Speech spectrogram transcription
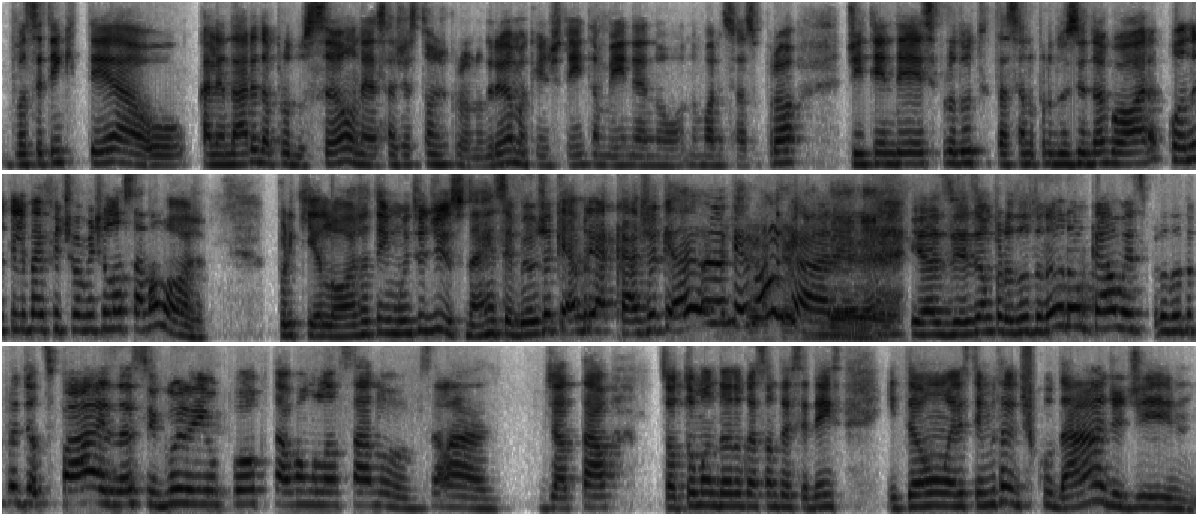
você tem que ter a, o calendário da produção, né, essa gestão de cronograma que a gente tem também né, no, no Modo Sucesso Pro, de entender esse produto que está sendo produzido agora, quando que ele vai efetivamente lançar na loja. Porque loja tem muito disso, né? Recebeu, já quer abrir a caixa, já quer, já quer colocar, né? né? E às vezes é um produto, não, não, calma, esse produto é para dia dos pais, né? Segura aí um pouco, tá, vamos lançar no, sei lá, dia tal só estou mandando com essa antecedência. Então, eles têm muita dificuldade de,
